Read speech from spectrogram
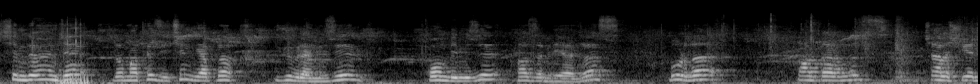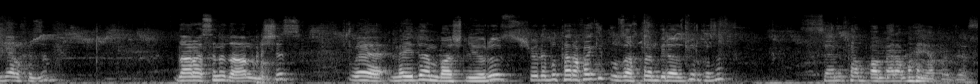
Şimdi önce domates için yaprak gübremizi, kombimizi hazırlayacağız. Burada mantarımız çalışıyor. Gel kızım. Darasını da almışız. Ve neyden başlıyoruz? Şöyle bu tarafa git uzaktan biraz dur kızım. Seni tam kameraman yapacağız.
